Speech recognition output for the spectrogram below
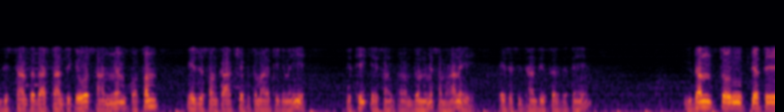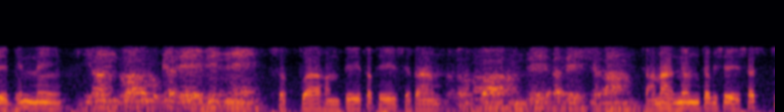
दृष्टांत दाष्टान्त के हो साम्यम कथम, ये जो शंका आक्षेप तुम्हारा ठीक नहीं है, ये ठीक है दोनों में समान है, ऐसे सिद्धांत उत्तर देते हैं। इदंतरूप्यते भिन्ने। सत्वा हन्ते तथेष्यताम्। सामान्यं च विशेषश्च।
